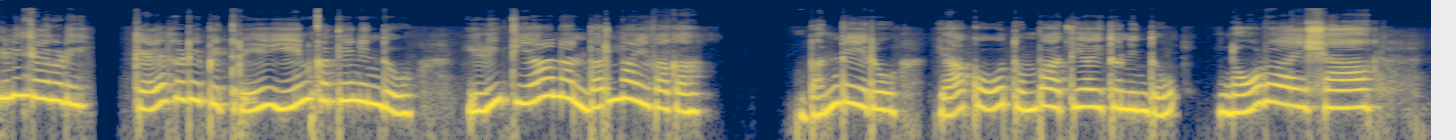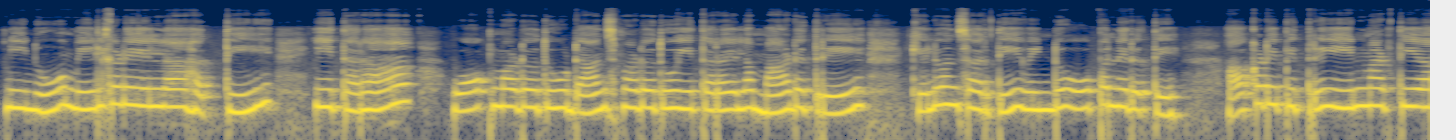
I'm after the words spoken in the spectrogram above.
ಇಳಿ ಕೆಳಗಡೆ. ಕೆಳಗಡೆ ಬಿದ್ದರೆ ಏನು ಕತೆ ನಿಂದು? ಇಳಿತೀಯಾ? ನಾನು ಬರಲ್ಲ ಇವಾಗ. ಬಂದೇ ಇರು. ಯಾಕೋ ತುಂಬ ಅತಿಯಾಯಿತು ನಿಂದು. ನೋಡು ಆಯಿಷಾ. ನೀನು ಮೇಲ್ಗಡೆ ಎಲ್ಲ ಹತ್ತಿ ಈ ಥರ ವಾಕ್ ಮಾಡೋದು ಡ್ಯಾನ್ಸ್ ಮಾಡೋದು ಈ ಥರ ಎಲ್ಲ ಮಾಡಿದ್ರೆ ಕೆಲವೊಂದು ಸರ್ತಿ ವಿಂಡೋ ಓಪನ್ ಇರುತ್ತೆ. ಆ ಕಡೆ ಬಿದ್ದರೆ ಏನು ಮಾಡ್ತೀಯಾ?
